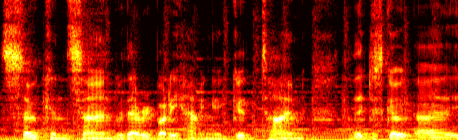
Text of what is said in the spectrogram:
so concerned with everybody having a good time that they just go, uh,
